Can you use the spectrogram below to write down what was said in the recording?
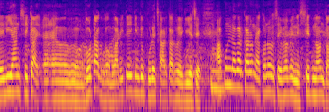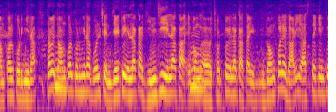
লেলিহান শিকায় গোটা বাড়িতেই কিন্তু পুড়ে ছাড়কার হয়ে গিয়েছে। আগুন লাগার কারণ এখনও সেভাবে নিশ্চিত নন দমকল কর্মীরা। তবে দমকল কর্মীরা বলছেন যেহেতু এলাকা ঘিঞ্জি এলাকা এবং ছোট্ট এলাকা তাই দমকলের গাড়ি আসতে কিন্তু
